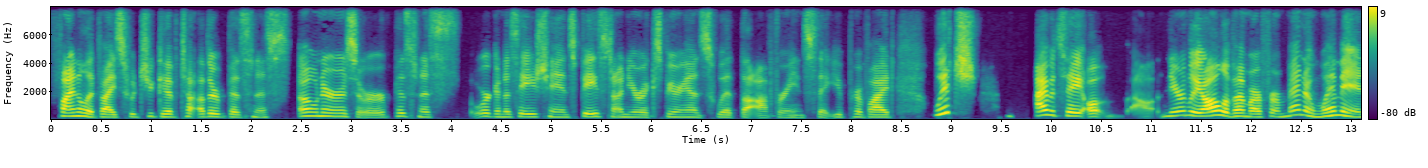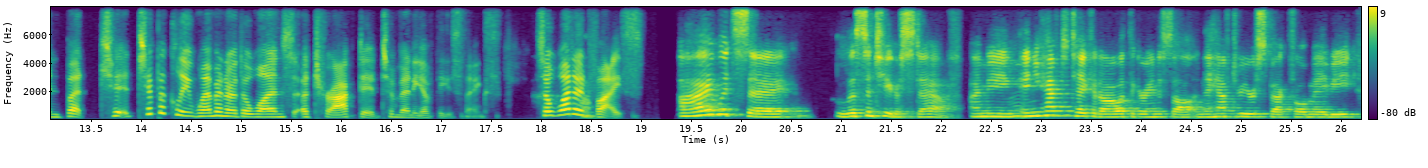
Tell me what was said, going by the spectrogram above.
final advice would you give to other business owners or business organizations based on your experience with the offerings that you provide? Which I would say all, uh, nearly all of them are for men and women, but t- typically women are the ones attracted to many of these things. So, what advice? I would say listen to your staff. I mean, mm. and you have to take it all with a grain of salt and they have to be respectful, maybe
